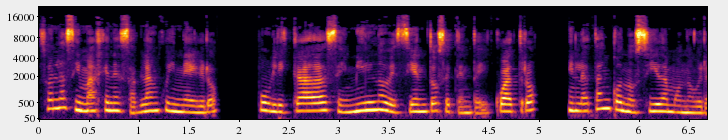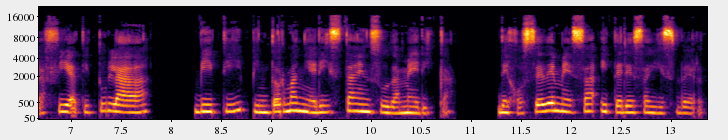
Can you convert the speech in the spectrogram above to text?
son las imágenes a blanco y negro publicadas en 1974 en la tan conocida monografía titulada Viti, pintor manierista en Sudamérica, de José de Mesa y Teresa Gisbert.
